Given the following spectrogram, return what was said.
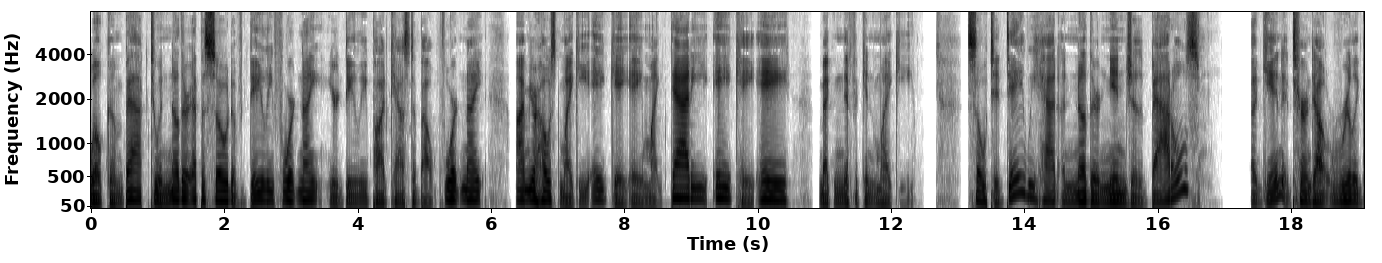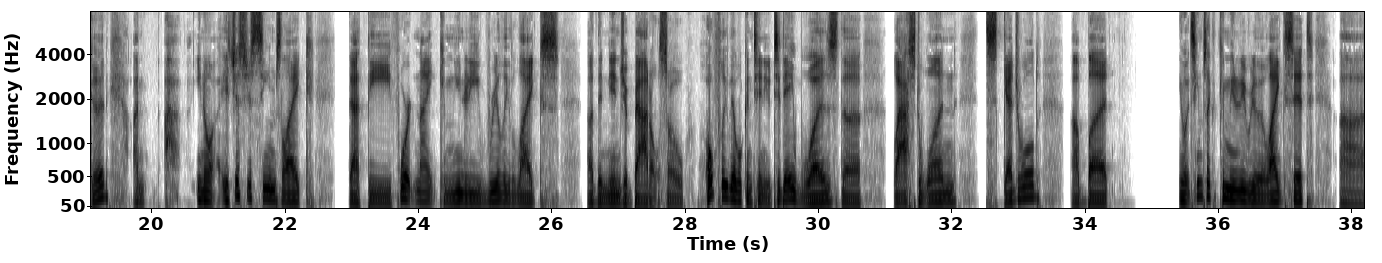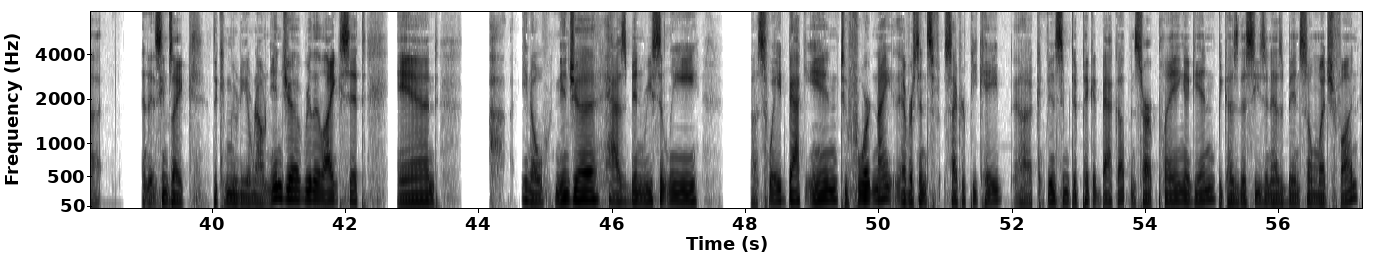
Welcome back to another episode of Daily Fortnite, your daily podcast about Fortnite. I'm your host, Mikey, aka Mike Daddy, aka Magnificent Mikey. So today we had another Ninja Battles. Again, it turned out really good. I'm, you know, it just just seems like that the Fortnite community really likes uh, the Ninja Battle. So hopefully they will continue. Today was the last one scheduled, uh, but you know it seems like the community really likes it, uh, and it seems like the community around Ninja really likes it, and you know Ninja has been recently. Uh, swayed back into Fortnite ever since SypherPK uh, convinced him to pick it back up and start playing again because this season has been so much fun.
